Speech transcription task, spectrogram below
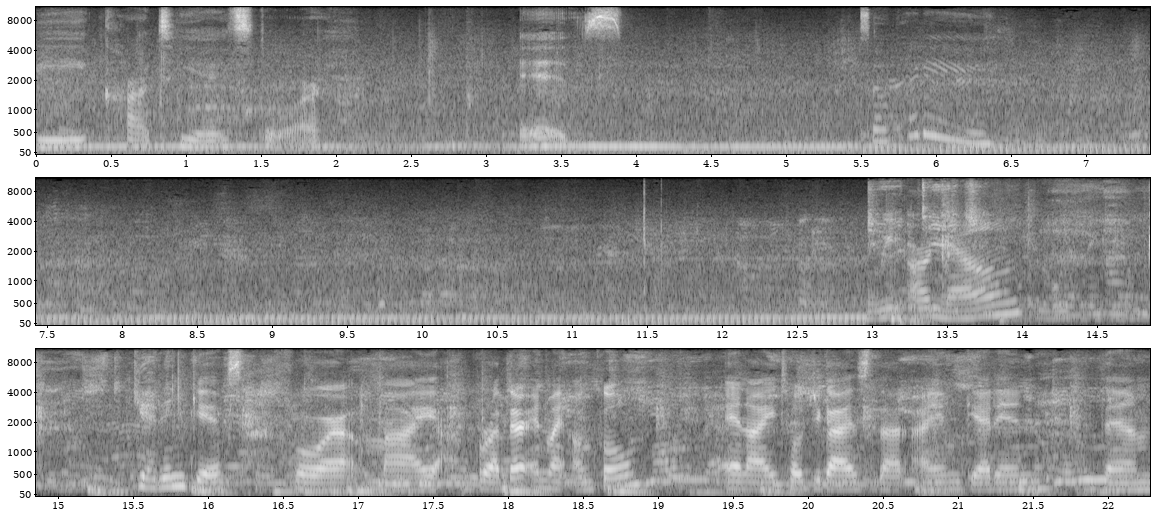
the Cartier store is. So pretty. We are now getting gifts for my brother and my uncle and I told you guys that I am getting them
